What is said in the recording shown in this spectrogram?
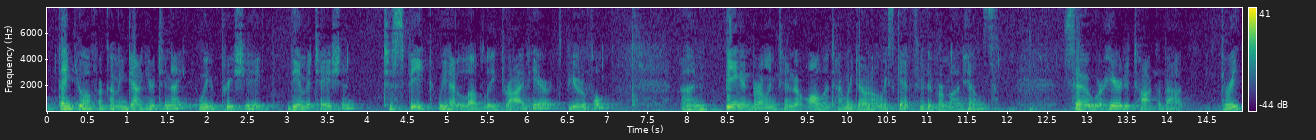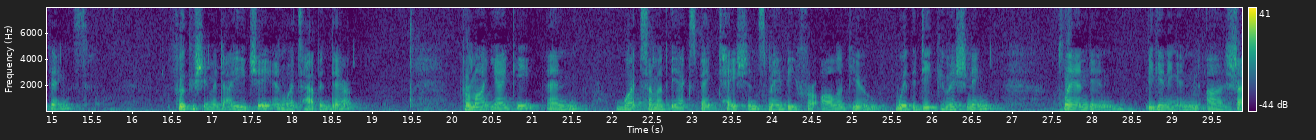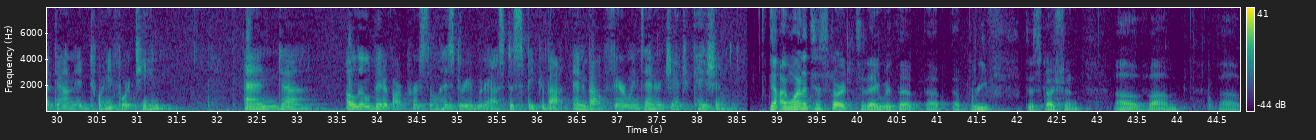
Thank you all for coming down here tonight. We appreciate the invitation to speak. We had a lovely drive here. It's beautiful. And being in Burlington all the time, we don't always get through the Vermont Hills. So we're here to talk about three things Fukushima Daiichi and what's happened there, Vermont Yankee and what some of the expectations may be for all of you with the decommissioning planned in beginning in uh, shutdown in 2014, and uh, a little bit of our personal history we were asked to speak about, and about Fairewinds Energy Education. Yeah, I wanted to start today with a, a, a brief discussion of um, uh,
